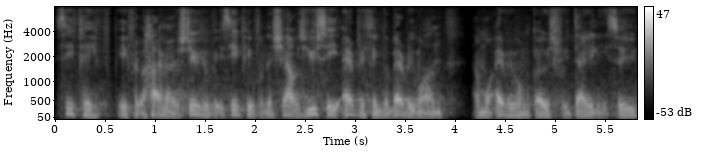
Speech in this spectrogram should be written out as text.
You see people, people, I know it's stupid, but you see people in the showers. You see everything of everyone and what everyone goes through daily. So,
